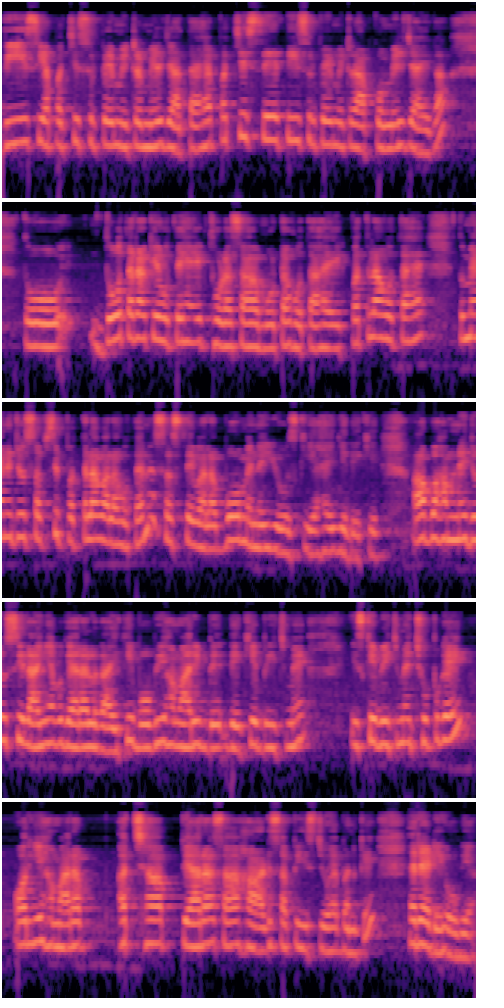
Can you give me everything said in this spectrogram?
बीस या पच्चीस रुपये मीटर मिल जाता है। पच्चीस से तीस रुपये मीटर आपको मिल जाएगा। तो दो तरह के होते हैं। एक थोड़ा सा मोटा होता है, एक पतला होता है। तो मैंने जो सबसे पतला वाला होता है ना, सस्ते वाला, वो मैंने यूज़ किया है। ये देखिए, अब हमने जो सिलाइयाँ वगैरह लगाई थी, वो भी हमारी देखिए बीच में, इसके बीच में छुप गई और ये हमारा अच्छा प्यारा सा हार्ड सा पीस जो है बनके रेडी हो गया।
